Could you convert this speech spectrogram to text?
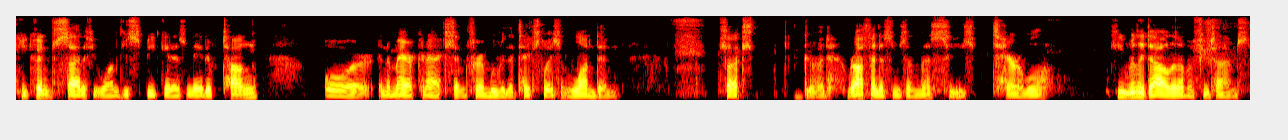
He couldn't decide if he wanted to speak in his native tongue or an American accent for a movie that takes place in London. So that's good. Ralph Ineson's in this. He's terrible. He really dialed it up a few times.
